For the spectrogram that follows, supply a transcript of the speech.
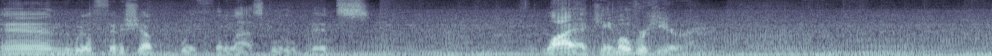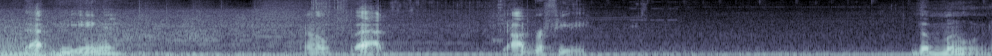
And we'll finish up with the last little bits. Why I came over here. That being... Well, that. The odd graffiti. The moon.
